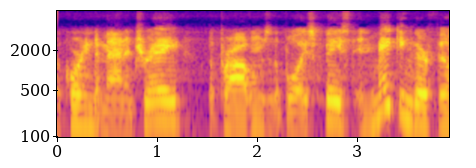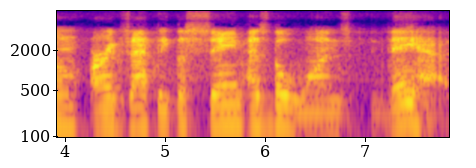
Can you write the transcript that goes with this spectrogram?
According to Matt and Trey, the problems the boys faced in making their film are exactly the same as the ones they had.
